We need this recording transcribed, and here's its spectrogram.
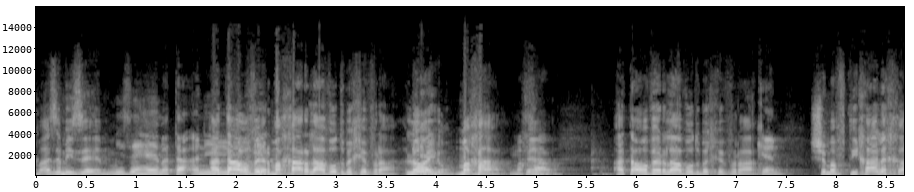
מה זה מי זה הם? מי זה הם? אתה, אני... אתה מרגיש- עובר מחר לעבוד בחברה, לא כן. היום, מחר. מחר. כן? אתה עובר לעבוד בחברה, כן. שמבטיחה לך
